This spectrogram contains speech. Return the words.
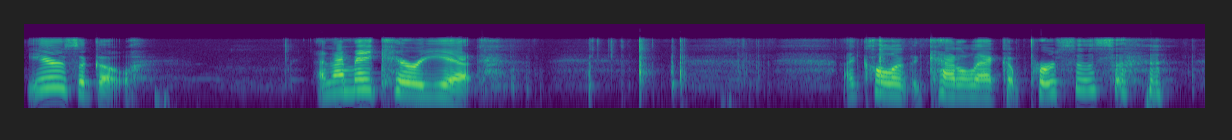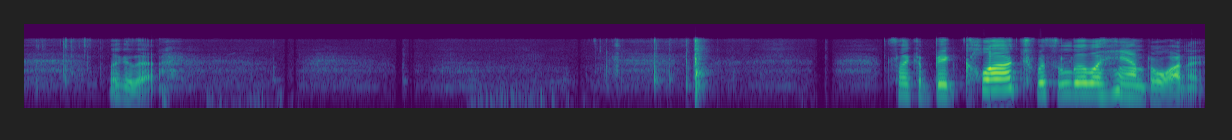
years ago. And I may carry it. I call it the Cadillac of purses. Look at that. It's like a big clutch with a little handle on it.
